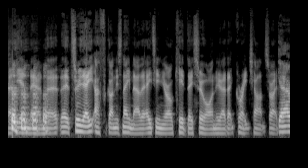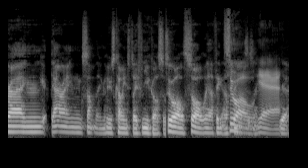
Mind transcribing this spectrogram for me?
at the end there. And they, they threw the eight, I've forgotten his name now, the 18 year old kid they threw on who had that great chance, right? Garang, Garang something, who's coming to play for Newcastle. Kuol, Kuol, yeah, I think that's Kuol, yeah. Yeah.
